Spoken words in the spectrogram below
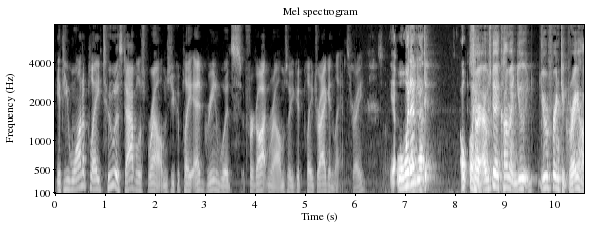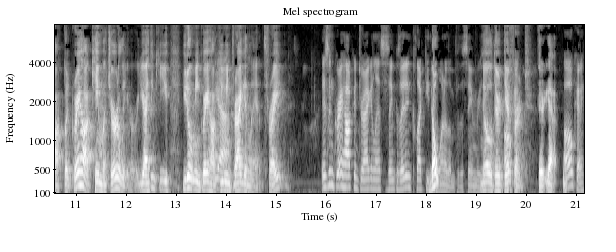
if you want to play two established realms, you could play Ed Greenwood's Forgotten Realms or you could play Dragonlance, right? So, yeah, well what Yeah, ended up you di- oh go Sorry, ahead. I was going to comment. You you're referring to Greyhawk, but Greyhawk came much earlier. Yeah, I think you you don't mean Greyhawk. Yeah. You mean Dragonlance, right? Isn't Greyhawk and Dragonlance the same? Because I didn't collect either Nope. one of them for the same reason. No, they're Okay. different. there yeah Oh, okay.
